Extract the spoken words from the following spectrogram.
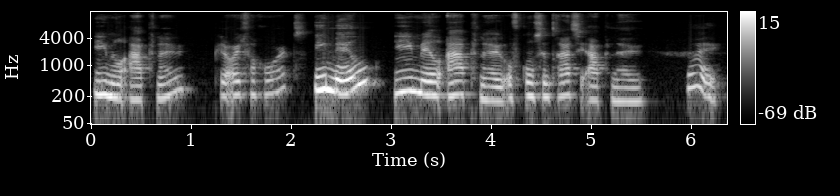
E-mail-apneu. Heb je er ooit van gehoord? e-mail? E-mail-apneu of concentratieapneu. Nee.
